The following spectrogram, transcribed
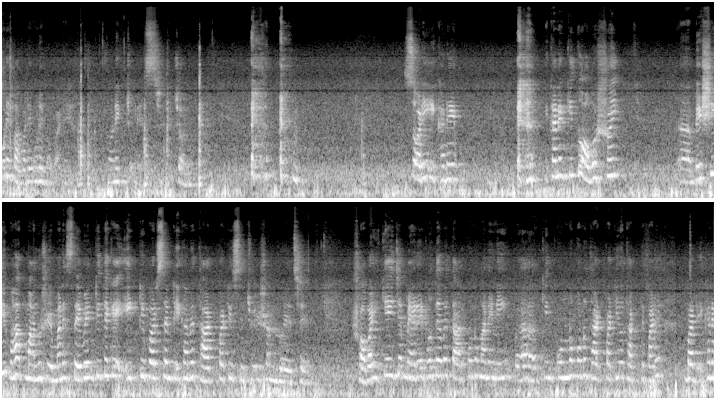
ওরে বাবারে ওরে বাবারে, অনেক চলে এসছে, চলো। সরি এখানে এখানে কিন্তু অবশ্যই বেশিরভাগ মানুষের মানে সেভেন্টি থেকে এইট্টি পার্সেন্ট এখানে থার্ড পার্টি সিচুয়েশন রয়েছে। সবাইকেই যে ম্যারেড হতে হবে তার কোনো মানে নেই কিন্তু অন্য কোনো থার্ড পার্টিও থাকতে পারে। বাট এখানে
